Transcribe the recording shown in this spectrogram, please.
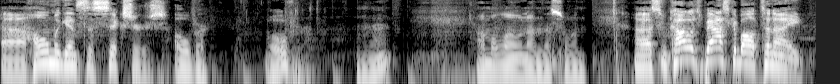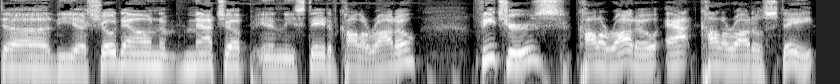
Uh, home against the Sixers. Over. Over. All right. I'm alone on this one. Uh, some college basketball tonight. Uh, the uh, showdown matchup in the state of Colorado features Colorado at Colorado State.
